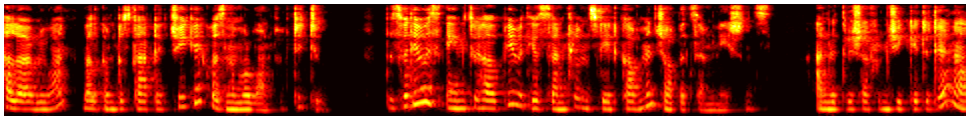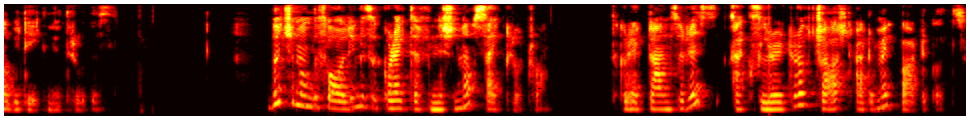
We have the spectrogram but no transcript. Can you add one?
Hello everyone, welcome to Static GK quiz number 152. This video is aimed to help you with your central and state government job examinations. I'm Ritvisha from GK today and I'll be taking you through this. Which among the following is a correct definition of cyclotron? The correct answer is accelerator of charged atomic particles.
